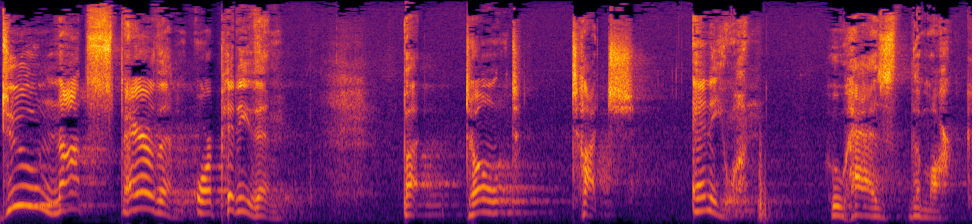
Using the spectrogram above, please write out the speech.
Do not spare them or pity them, but don't touch anyone who has the mark.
